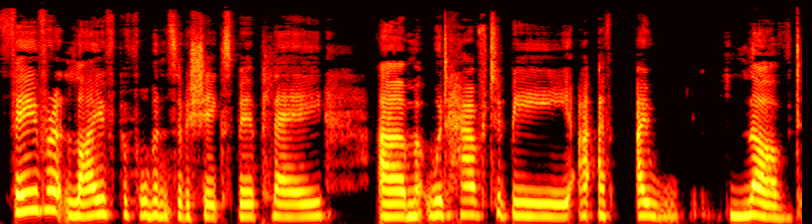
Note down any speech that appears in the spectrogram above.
Favorite live performance of a Shakespeare play, um, would have to be, I, I've, I loved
